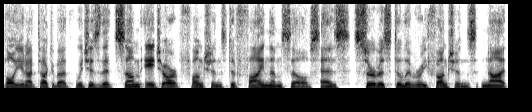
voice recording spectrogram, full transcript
Paul you and I've talked about, which is that some HR functions define themselves as service delivery functions, not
